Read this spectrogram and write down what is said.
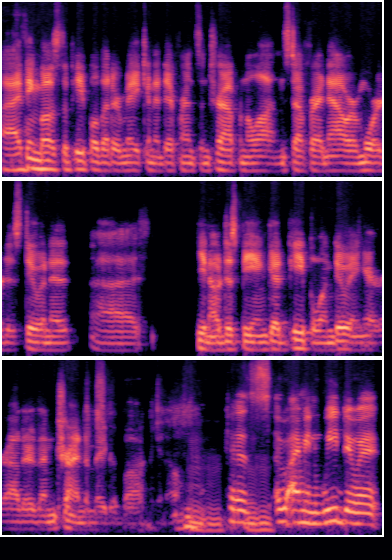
I think most of the people that are making a difference and trapping a lot and stuff right now are more just doing it, uh, you know, just being good people and doing it rather than trying to make a buck. You know. Because I mean we do it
